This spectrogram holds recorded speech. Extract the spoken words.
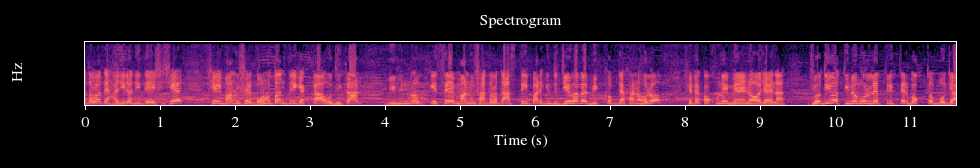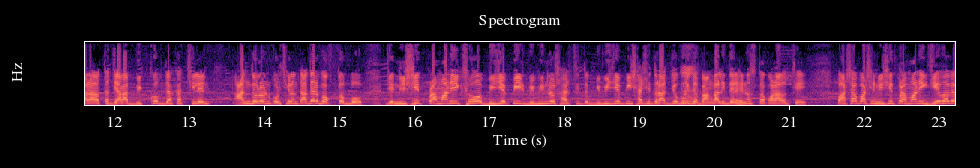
আদালতে হাজিরা দিতে এসেছে সেই মানুষের গণতান্ত্রিক একটা অধিকার। বিভিন্ন কেসে মানুষ আদালতে আসতেই পারে কিন্তু যেভাবে বিক্ষোভ দেখানো হলো সেটা কখনোই মেনে নেওয়া যায় না। যদিও তৃণমূল নেতৃত্বের বক্তব্য যারা অর্থাৎ যারা বিক্ষোভ দেখাচ্ছিলেন আন্দোলন করছিলেন তাদের বক্তব্য যে নিশীত প্রামাণিক সহ বিজেপির বিভিন্ন শাসিত বিজেপি শাসিত রাজ্যগুলিতে বাঙালিদের হেনস্থা করা হচ্ছে। পাশাপাশি নিশীত প্রামাণিক যেভাবে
